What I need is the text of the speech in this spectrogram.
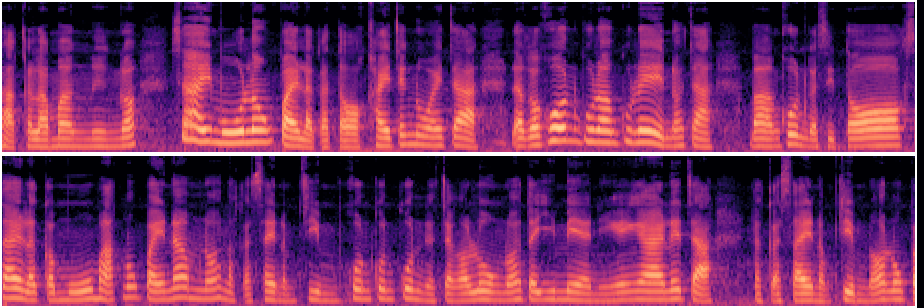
ผักกะละมังหนึงเนาะใส่หมูลงไปแล้วก็ตอกไข่จังหน่วยจ้าแล้วก็คนกุลังกุเลนเนาะจ้าบางคนก็สิตอกใส่แล้วก็หมูหมักลงไปน้ำเนาะแล้วก็ใส่น้ำจิ้มคนๆๆเนี่ยจังเอาลงเนาะแต่อีแม่นี่ง่ายๆเลยจ้ะแล้วก็ใส่น้ำจิ้มเนาะลงไป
